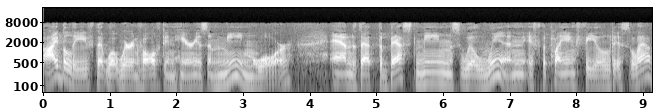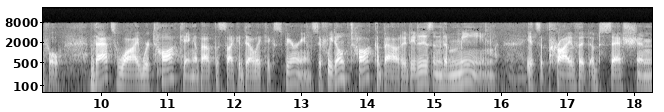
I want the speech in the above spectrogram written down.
I believe that what we're involved in here is a meme war and that the best memes will win if the playing field is level. That's why we're talking about the psychedelic experience. If we don't talk about it, it isn't a meme. It's a private obsession.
